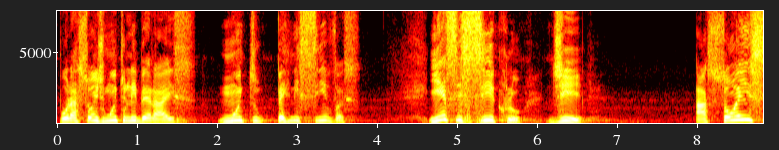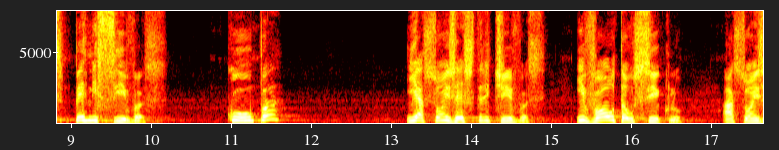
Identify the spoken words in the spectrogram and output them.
por ações muito liberais, muito permissivas. E esse ciclo de ações permissivas, culpa e ações restritivas. E volta o ciclo. Ações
